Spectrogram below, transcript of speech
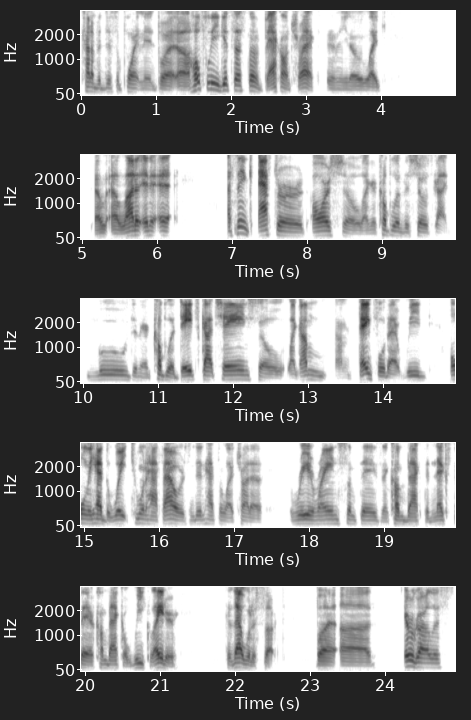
kind of a disappointment. But uh, hopefully he gets that stuff back on track. And you know, like a, a lot of and, and I think after our show, like a couple of his shows got moved and a couple of dates got changed. So like I'm I'm thankful that we only had to wait two and a half hours and didn't have to like try to rearrange some things and come back the next day or come back a week later because that would have sucked. But uh, regardless,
